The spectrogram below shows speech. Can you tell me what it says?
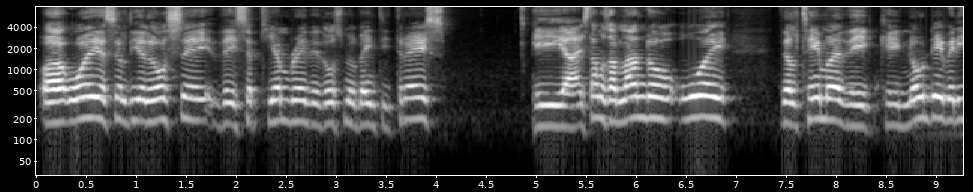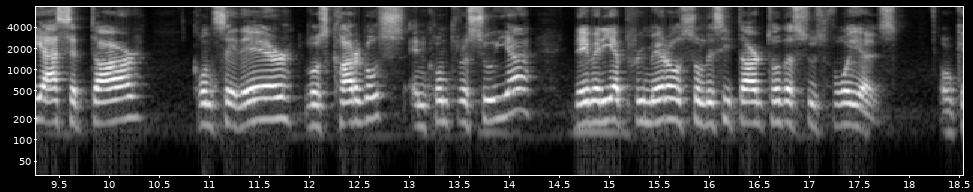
Uh, hoy es el día 12 de septiembre de 2023 y uh, estamos hablando hoy del tema de que no debería aceptar, conceder los cargos en contra suya, debería primero solicitar todas sus follas. ¿Ok?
